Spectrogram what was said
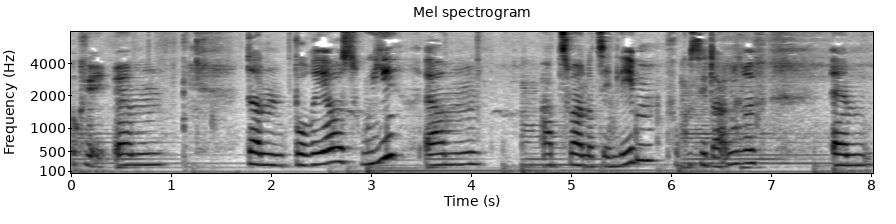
Okay, ähm, dann Boreas Wii ähm, hat 210 Leben, fokussierter Angriff. Ähm,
